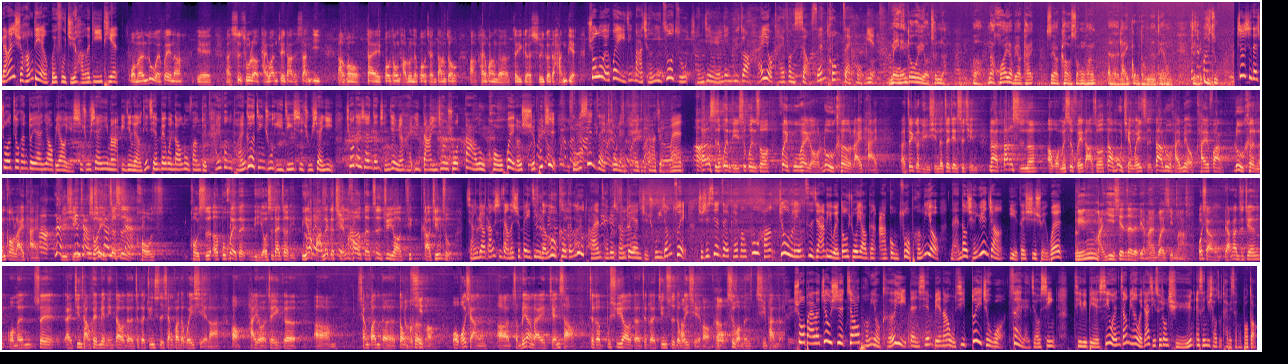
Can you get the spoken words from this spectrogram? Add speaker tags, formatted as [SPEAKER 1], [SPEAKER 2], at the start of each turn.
[SPEAKER 1] 两岸巡航点恢复直航的第一天，
[SPEAKER 2] 我们陆委会呢也呃示出了台湾最大的善意。然后在沟通讨论的过程当中，啊，开放了这一个十个的航点。
[SPEAKER 1] 说陆委会已经把诚意做足，承建人跟预告还有开放小三通在后面。
[SPEAKER 3] 每年都会有春暖，哦，那花要不要开？是要靠双方呃来共同的这样这个挹注。
[SPEAKER 1] 这是在说，就看对岸要不要也示出善意吗？毕竟两天前被问到陆方对开放团客进出已经示出善意，邱泰山跟陈建仁还一搭一唱说大陆口惠而实不至，怎么现在突然态度大转弯？
[SPEAKER 4] 当时的问题是问说会不会有陆客来台？呃，这个旅行的这件事情，那当时呢，啊，我们是回答说到目前为止，大陆还没有开放陆客能够来台旅行，所以这是口口实而不会的理由是在这里。你要把那个前后的字句哦听搞清楚。
[SPEAKER 1] 强调当时讲的是被禁的陆客跟陆团才会算对岸只出一张嘴，只是现在开放复航，就连自家立委都说要跟阿贡做朋友，难道陈院长也在试水温？
[SPEAKER 5] 您满意现在的两岸关系吗？
[SPEAKER 4] 我想两岸之间，我们虽呃经常会面临到的这个军事相关的威胁啦，哦，还有这一个啊相关的恫吓哦，我我想啊，怎么样来减少？这个不需要的这个军事的威胁哈，是我们期盼的。
[SPEAKER 1] 说白了就是交朋友可以，但先别拿武器对着我，再来交心。TVB 新闻张明汉、韦佳琪、崔仲群，SNG 小组台北三个报道。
